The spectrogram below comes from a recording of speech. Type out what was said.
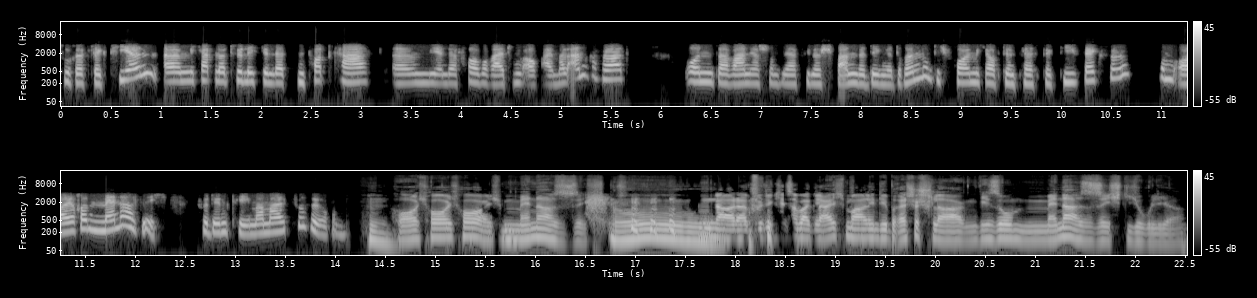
zu reflektieren. Ähm, ich habe natürlich den letzten Podcast ähm, mir in der Vorbereitung auch einmal angehört und da waren ja schon sehr viele spannende Dinge drin und ich freue mich auf den Perspektivwechsel, um eure Männersicht zu dem Thema mal zu hören. Hm. Horch, horch, horch, Männersicht. Oh. Na, da würde ich jetzt aber gleich mal in die Bresche schlagen. Wieso Männersicht, Julia?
